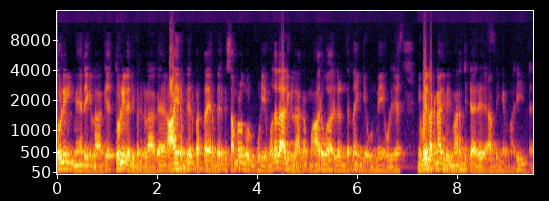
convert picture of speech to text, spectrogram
தொழில் மேதைகளாக தொழிலதிபர்களாக ஆயிரம் பேர் பத்தாயிரம் பேருக்கு சம்பளம் கொடுக்கக்கூடிய முதலாளிகளாக மாறுவார்கள்ங்கிறது தான் இங்கே உண்மையை ஒழிய இங்கே போய் லக்னாதிபதி மறைஞ்சிட்டாரு அப்படிங்கிற மாதிரி இல்லை.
